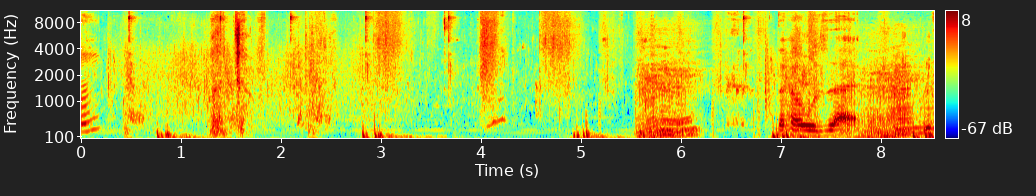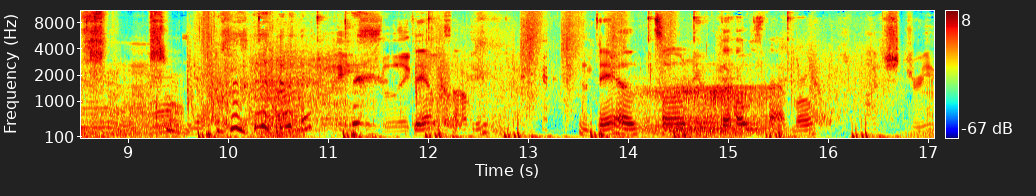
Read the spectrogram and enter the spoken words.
I'm. The hell was that? Damn, Tommy. Damn, Tommy. What the hell was that, bro? On stream.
